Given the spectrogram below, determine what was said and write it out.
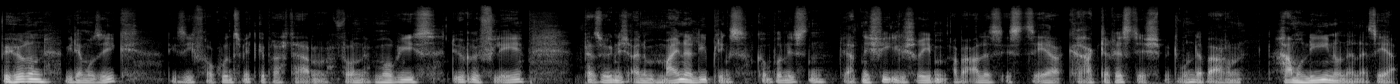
Wir hören wieder Musik, die Sie, Frau Kunz, mitgebracht haben, von Maurice Duruflé, persönlich einem meiner Lieblingskomponisten. Er hat nicht viel geschrieben, aber alles ist sehr charakteristisch mit wunderbaren Harmonien und einer sehr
